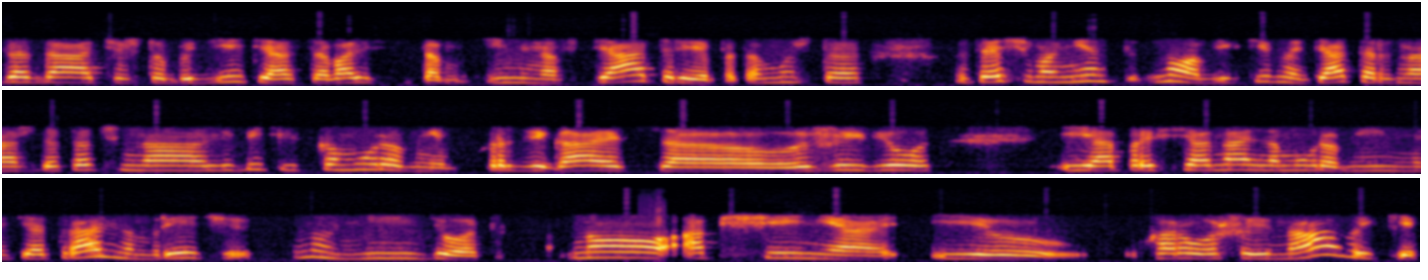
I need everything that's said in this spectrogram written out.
задачи, чтобы дети оставались там именно в театре, потому что в настоящий момент, ну, объективно, театр наш достаточно на любительском уровне продвигается, живет. И о профессиональном уровне, именно театральном, речи, ну, не идет. Но общение и хорошие навыки,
